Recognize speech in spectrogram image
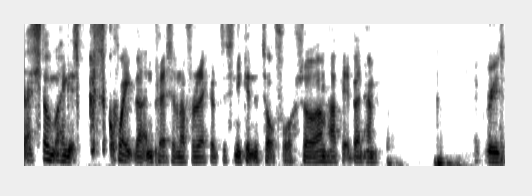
I still don't think it's quite that impressive enough a record to sneak in the top four. So I'm happy to bin him. Agreed.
